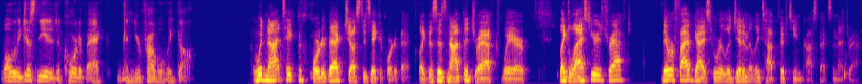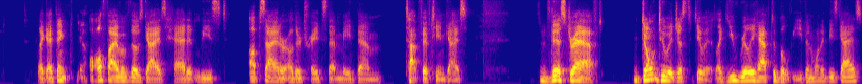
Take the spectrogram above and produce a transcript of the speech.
well, we just needed a quarterback, then you're probably gone. I would not take a quarterback just to take a quarterback. Like, this is not the draft where, like last year's draft, there were five guys who were legitimately top 15 prospects in that draft. Like, I think yeah. all five of those guys had at least upside or other traits that made them top 15 guys this draft, don't do it just to do it. Like you really have to believe in one of these guys.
